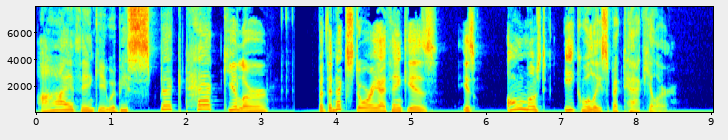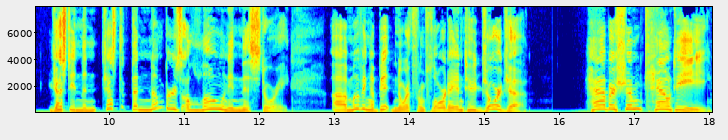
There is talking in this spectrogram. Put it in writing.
I think it would be spectacular. But the next story I think is is almost equally spectacular. Just in the just the numbers alone in this story. Uh, moving a bit north from Florida into Georgia, Habersham County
